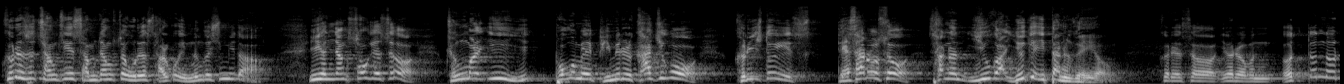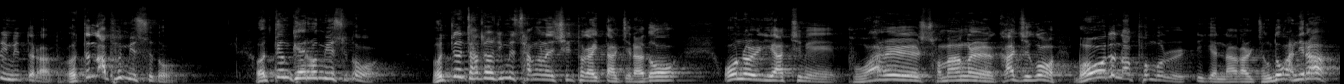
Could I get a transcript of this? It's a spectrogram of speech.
그래서 장치의 3장 속 우리가 살고 있는 것입니다. 이 현장 속에서 정말 이 복음의 비밀을 가지고 그리스도의 대사로서 사는 이유가 여기에 있다는 거예요. 그래서 여러분 어떤 어려움이 있더라도 어떤 아픔이 있어도 어떤 괴로움이 있어도 어떤 자존심이 상하는 실패가 있다 할지라도 오늘 이 아침에 부활 소망을 가지고 모든 아픔을 이겨나갈 정도가 아니라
